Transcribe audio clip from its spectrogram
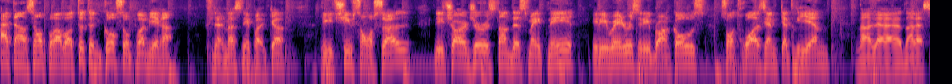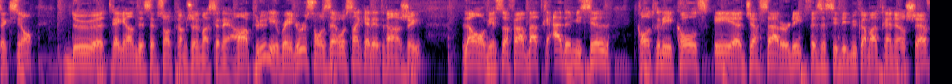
Attention pour avoir toute une course au premier rang. Finalement, ce n'est pas le cas. Les Chiefs sont seuls, les Chargers tentent de se maintenir et les Raiders et les Broncos sont troisième, quatrième dans la, dans la section. Deux euh, très grandes déceptions, comme je le mentionnais. En plus, les Raiders sont 0-5 à l'étranger. Là, on vient de se faire battre à domicile contre les Colts et euh, Jeff Saturday qui faisait ses débuts comme entraîneur-chef.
